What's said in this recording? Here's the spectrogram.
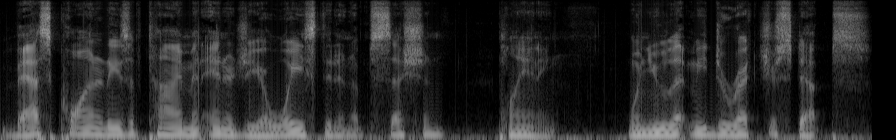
Vast quantities of time and energy are wasted in obsession planning. When you let me direct your steps,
